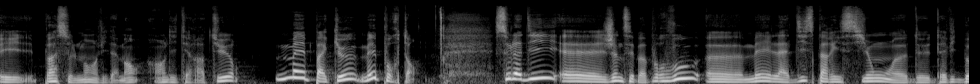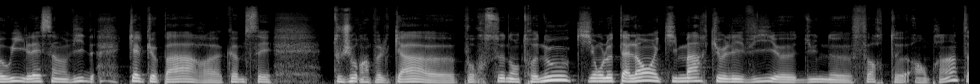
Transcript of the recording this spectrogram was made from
et pas seulement évidemment en littérature, mais pas que, mais pourtant. Cela dit, euh, je ne sais pas pour vous, euh, mais la disparition euh, de David Bowie laisse un vide quelque part, comme c'est toujours un peu le cas euh, pour ceux d'entre nous qui ont le talent et qui marquent les vies euh, d'une forte empreinte.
